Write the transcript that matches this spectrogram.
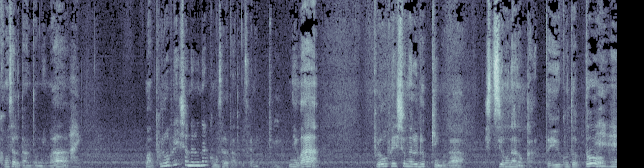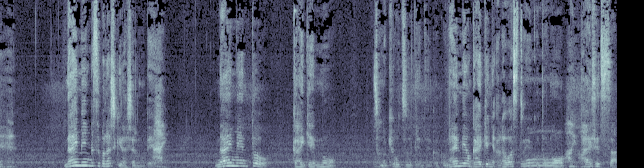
コンサルタントには、はい。まあ、プロフェッショナルなコンサルタントですかね、にはプロフェッショナルルッキングが必要なのかということと、内面が素晴らしくいらっしゃるので、えはい。内面と外見のその共通点というかこう内面を外見に表すということのはいはい。大切さ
